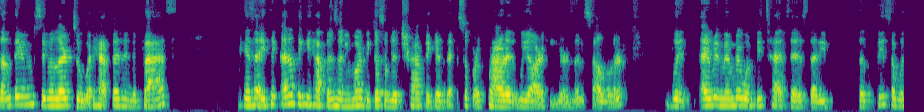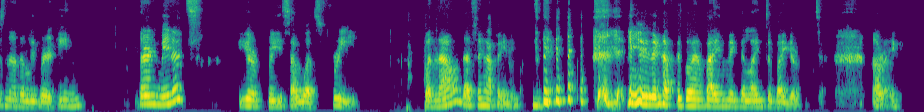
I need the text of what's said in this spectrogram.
something similar to what happened in the past because I think I don't think it happens anymore because of the traffic and the super crowded we are here in El Salvador. But I remember when Pizza says that if the pizza was not delivered in 30 minutes, your pizza was free. But now that's not happening anymore. you even have to go and buy and make the line to buy your pizza. All right.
